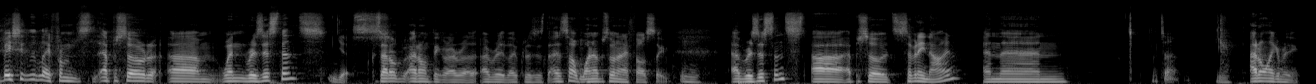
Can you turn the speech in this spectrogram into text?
Basically like from episode um when Resistance Yes. because I don't I don't think I really, I really liked Resistance. I saw one episode and I fell asleep. Mhm. Uh, Resistance, uh, episode seventy nine, and then that's it. Yeah. I don't like everything.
